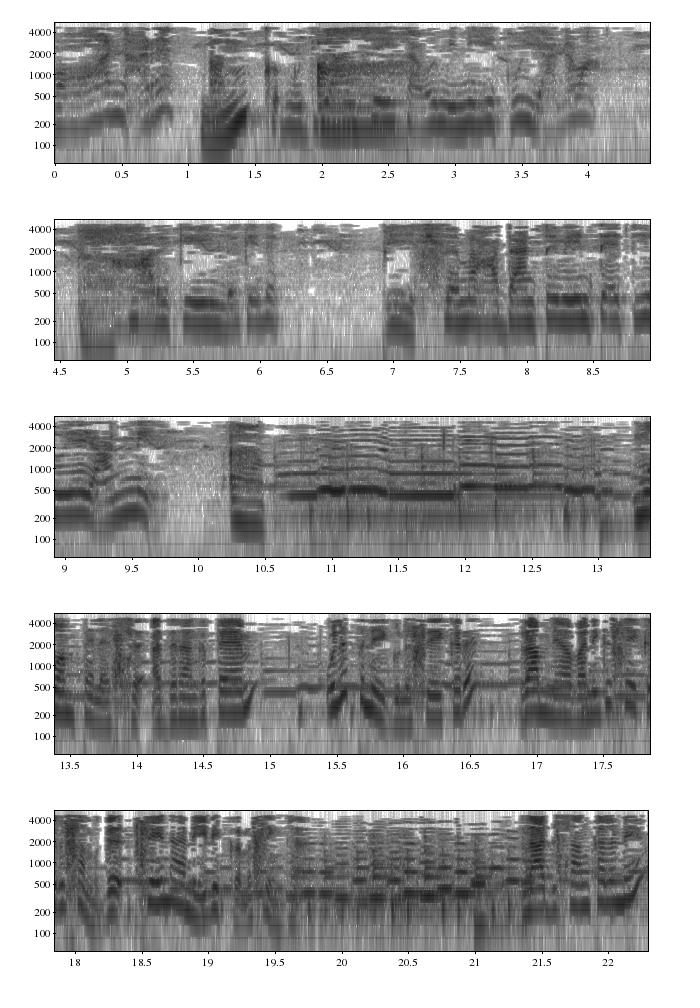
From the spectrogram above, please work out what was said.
ඕන අර හ්ම්? මුදියන්සේ තව මිනිහෙකු යනවා. කාර්කේ ඉඳගෙන පිස්සම හදන්ට වෙන්න ඇති ඔය යන්නේ. මුවන් පැලැස්ස අද රංගපෑම් උලපනේ ගුණසේකර රම්‍යා වනිගසේකර සමග සේනානී වික්‍රමසිංහ. නාද සංකලනයේ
